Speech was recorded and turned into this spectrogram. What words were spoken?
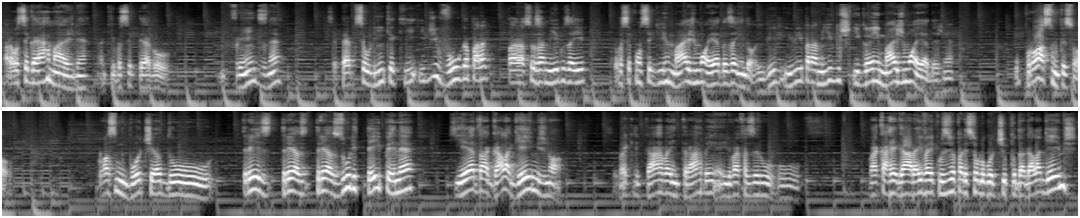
para você ganhar mais, né? Aqui você pega o Friends, né? Você pega o seu link aqui e divulga para, para seus amigos aí para você conseguir mais moedas ainda. Ó. Envie, envie para amigos e ganhe mais moedas, né? O próximo, pessoal. O próximo bot é o do Treazuri Taper, né? Que é da Gala Games, não. Vai clicar, vai entrar, bem, ele vai fazer o, o, vai carregar aí, vai inclusive aparecer o logotipo da Gala Games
